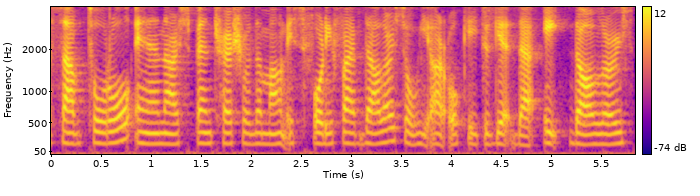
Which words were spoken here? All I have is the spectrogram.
subtotal and our spend threshold amount is $45. So we are okay to get that $8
